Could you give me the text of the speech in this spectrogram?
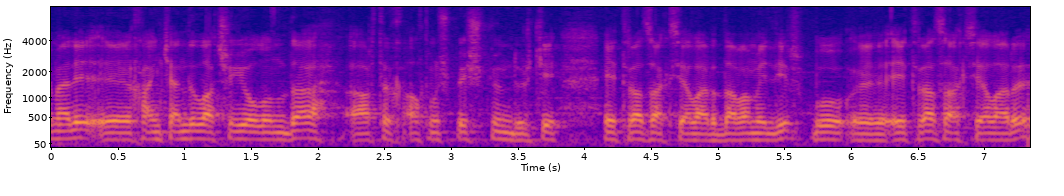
Deməli, e, Xankəndi Laçın yolunda artıq 65 gündür ki, etiraz aksiyaları davam edir. Bu e, etiraz aksiyaları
